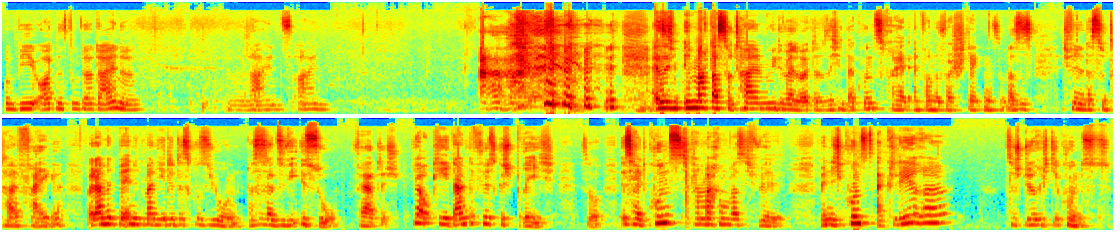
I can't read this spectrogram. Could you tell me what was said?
Und wie ordnest du da deine äh, Lines ein? Ah. also ich, ich mache das total müde, wenn Leute sich hinter Kunstfreiheit einfach nur verstecken. So, das ist, ich finde das total feige. Weil damit beendet man jede Diskussion. Das ist also wie ist so. Fertig. Ja, okay, danke fürs Gespräch. So, ist halt Kunst, ich kann machen, was ich will. Wenn ich Kunst erkläre, zerstöre ich die Kunst.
